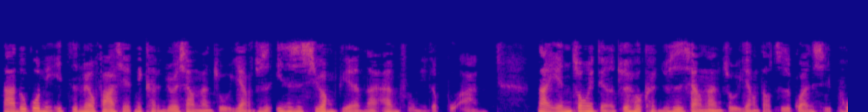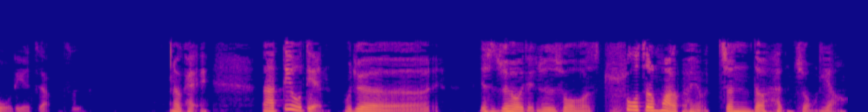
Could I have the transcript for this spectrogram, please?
那如果你一直没有发现，你可能就会像男主一样，就是一直是希望别人来安抚你的不安。那严重一点的，最后可能就是像男主一样，导致关系破裂这样子。OK，那第五点，我觉得也是最后一点，就是说说真话的朋友真的很重要。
